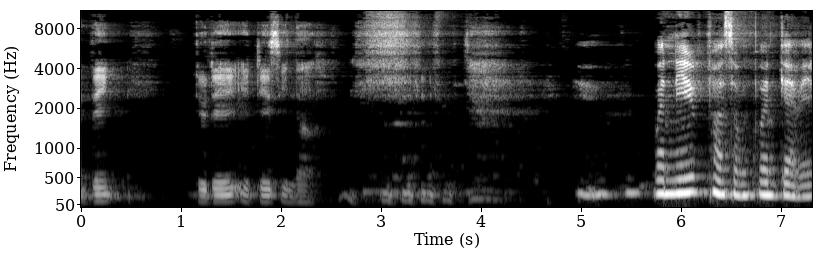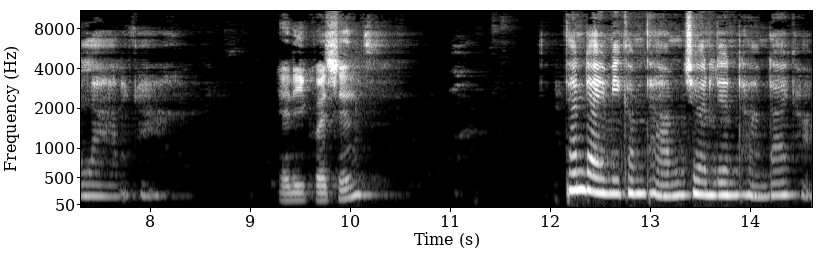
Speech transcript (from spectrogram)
I think today it is enough. วันนี้พอสมควรแก่เวลาแล้วค่ะ Any questions? ท่านใดมีคำถามเชิญเรียนถามได้ค่ะ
